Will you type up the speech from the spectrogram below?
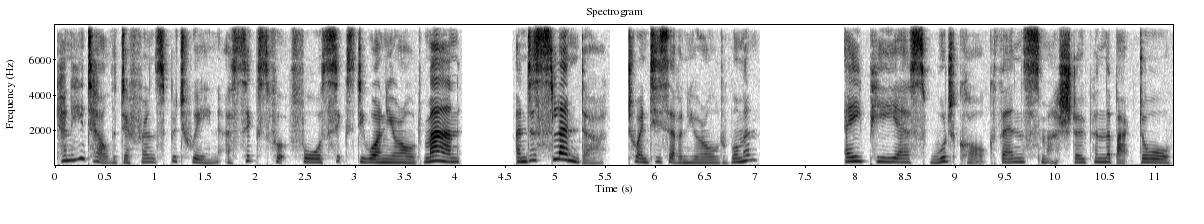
Can he tell the difference between a 6 foot 4, 61 year old man and a slender 27 year old woman? APS Woodcock then smashed open the back door,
